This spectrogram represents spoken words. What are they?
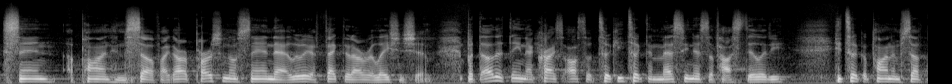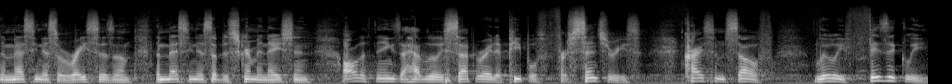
sin upon himself, like our personal sin that literally affected our relationship. But the other thing that Christ also took, he took the messiness of hostility. He took upon himself the messiness of racism, the messiness of discrimination, all the things that have literally separated people for centuries. Christ himself literally physically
